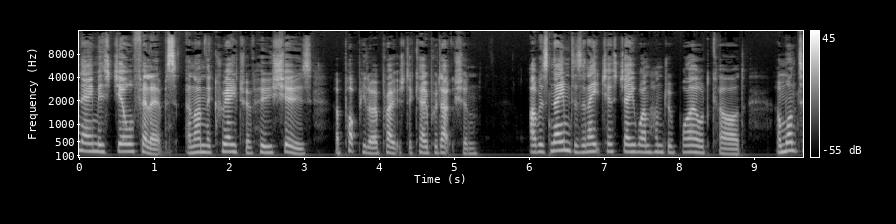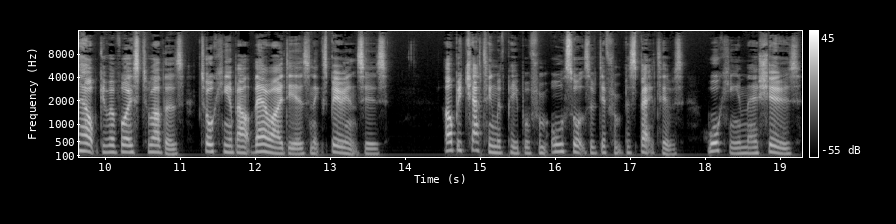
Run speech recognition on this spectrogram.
name is Jill Phillips, and I'm the creator of Whose Shoes, a popular approach to co production. I was named as an HSJ 100 wildcard and want to help give a voice to others talking about their ideas and experiences. I'll be chatting with people from all sorts of different perspectives, walking in their shoes.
